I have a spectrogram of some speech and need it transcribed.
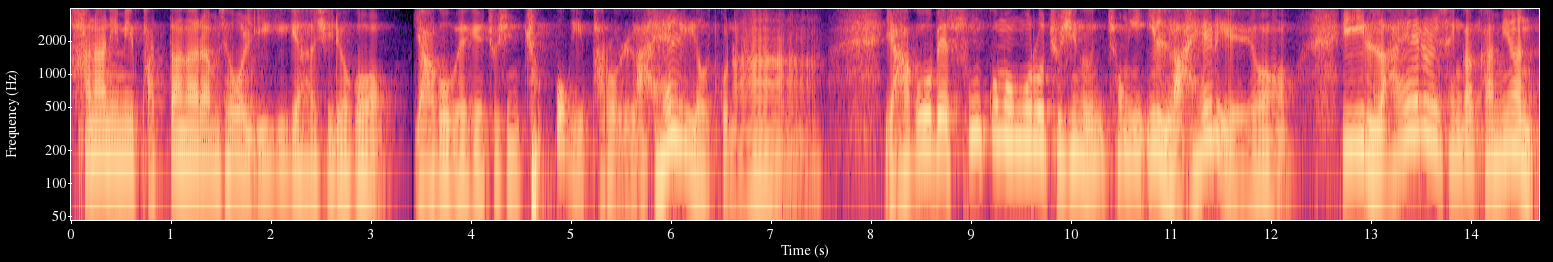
하나님이 바다나람 세월 이기게 하시려고 야곱에게 주신 축복이 바로 라헬이었구나. 야곱의 숨구멍으로 주신 은총이 이 라헬이에요. 이 라헬을 생각하면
